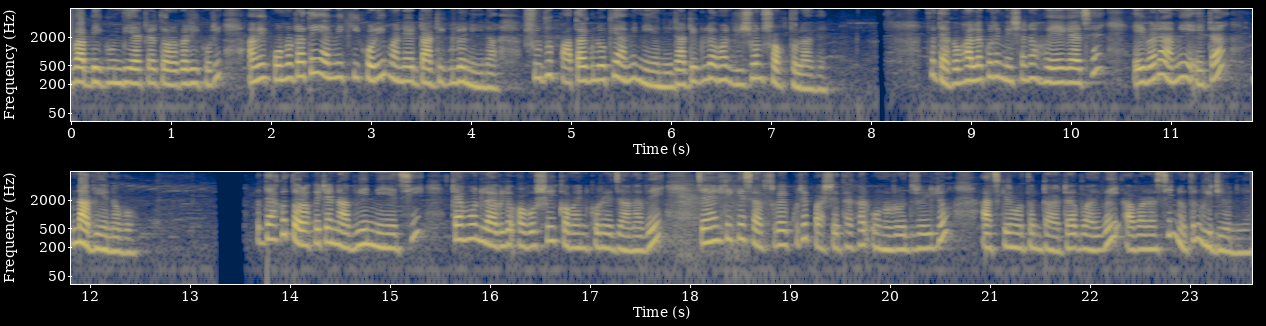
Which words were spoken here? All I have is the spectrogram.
বা বেগুন দিয়ে একটা তরকারি করি, আমি কোনোটাতেই আমি কি করি মানে ডাঁটিগুলো নিই না। শুধু পাতাগুলোকে আমি নিয়ে নিই। ডাঁটিগুলো আমার ভীষণ শক্ত লাগে। তো দেখো, ভালো করে মেশানো হয়ে গেছে। এইবারে আমি এটা নাবিয়ে নেব। দেখো তরকারিটা নামিয়ে নিয়েছি। কেমন লাগল অবশ্যই কমেন্ট করে জানাবে। চ্যানেলটিকে সাবস্ক্রাইব করে পাশে থাকার অনুরোধ রইল। আজকের মতন টাটা বাই বাই আবার আসছি নতুন ভিডিও নিয়ে।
